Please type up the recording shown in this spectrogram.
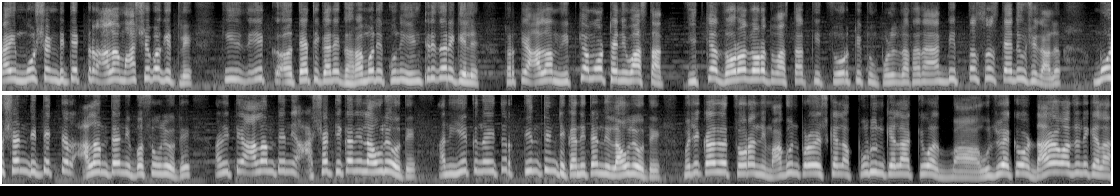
काही मोशन डिटेक्टर अलाम असे बघितले की एक त्या ठिकाणी घरामध्ये कुणी एंट्री जरी केले तर ते अलाम इतक्या मोठ्याने वाचतात इतक्या जोराजोरात वाचतात की चोर तिथून पळून जातात. आणि अगदी तसंच त्या दिवशी झालं. मोशन डिटेक्टर अलाम त्यांनी बसवले होते. आणि ते अलाम त्यांनी अशा ठिकाणी लावले होते आणि एक नाही तर तीन तीन ठिकाणी त्यांनी लावले होते. म्हणजे काय चोरांनी मागून प्रवेश केला पुढून केला किंवा उजव्या किंवा डाव्या बाजूने केला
